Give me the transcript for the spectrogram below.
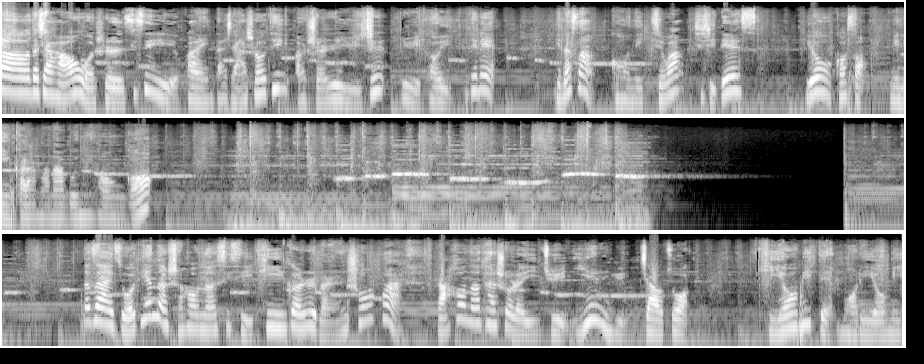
Hello，大家好，我是 C C，欢迎大家收听二十日语之日语口语天天练。皆さんこんにちは、C C です。ようこそ耳から学ぶ日本語。那在昨天的时候呢，C C 听一个日本人说话，然后呢，他说了一句谚语，叫做“気を見て森を見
